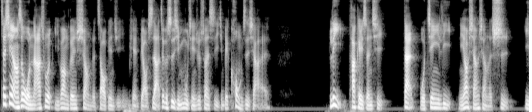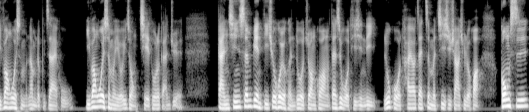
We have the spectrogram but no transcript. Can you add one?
在现场的时候，我拿出了乙望跟向的照片及影片，表示啊，这个事情目前就算是已经被控制下来了。丽他可以生气，但我建议丽你要想想的是，Yvonne 为什么那么的不在乎？Yvonne 为什么有一种解脱的感觉？感情生变的确会有很多的状况，但是我提醒丽，如果他要再这么继续下去的话，公司。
